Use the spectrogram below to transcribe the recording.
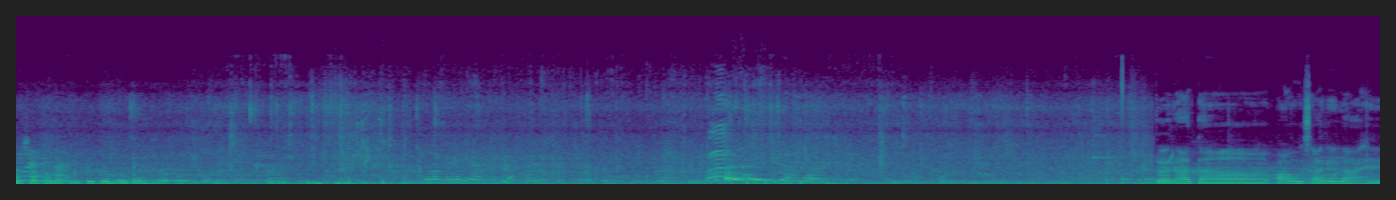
छान अशा कलाकृती केलेल्या आहेत तर आता पाऊस आलेला आहे.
